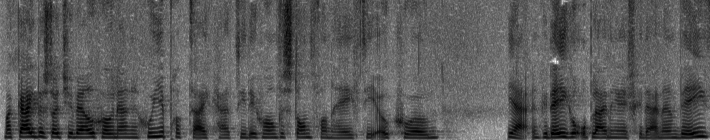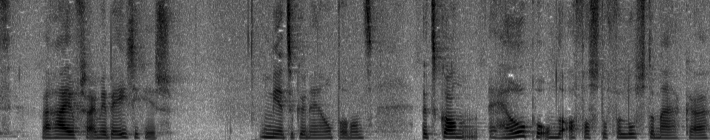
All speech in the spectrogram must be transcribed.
maar kijk dus dat je wel gewoon naar een goede praktijk gaat, die er gewoon verstand van heeft, die ook gewoon ja, een gedegen opleiding heeft gedaan en weet waar hij of zij mee bezig is. Om je te kunnen helpen. Want het kan helpen om de afvalstoffen los te maken.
